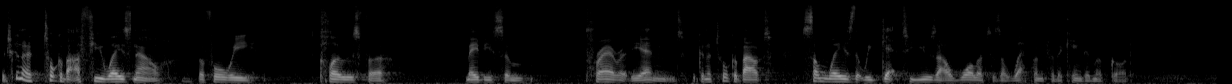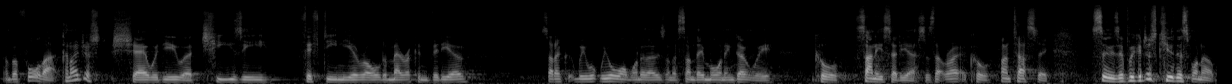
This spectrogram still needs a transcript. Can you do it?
We're just going to talk about a few ways now before we close for maybe some prayer at the end. We're going to talk about some ways that we get to use our wallet as a weapon for the kingdom of God. And before that, can I just share with you a cheesy 15 year old American video? So we, we all want one of those on a Sunday morning, don't we? Cool. Sunny said yes. Is that right? Cool. Fantastic. Suze, if we could just cue this one up.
